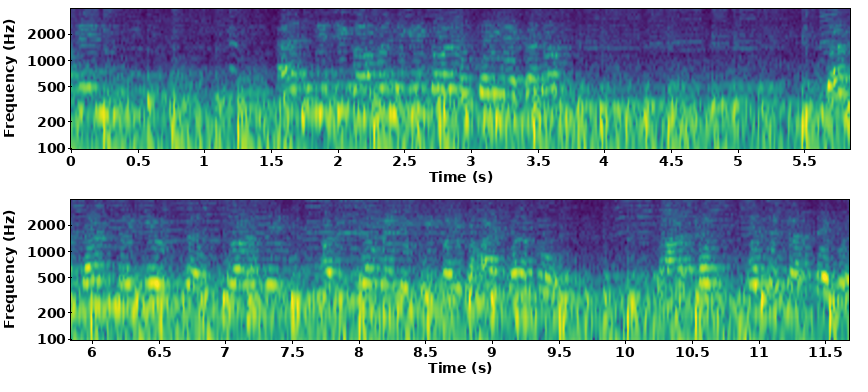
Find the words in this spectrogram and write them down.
हासिल एनसीसी गवर्नमेंट डिग्री कॉलेज का यह कदम गणतंत्र की उस स्वर्णिम अक्षरों में लिखी परिभाषा को सार्थक सिद्ध करते हुए।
